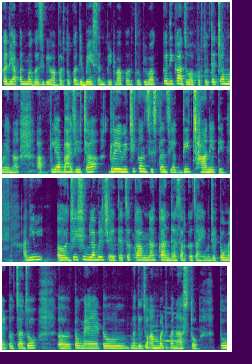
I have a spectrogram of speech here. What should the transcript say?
कधी आपण मगजबी वापरतो कधी बेसन पीठ वापरतो किंवा कधी काजू वापरतो. त्याच्यामुळे ना आपल्या भाजीच्या ग्रेव्हीची कन्सिस्टन्सी अगदी छान येते. आणि जे शिमला मिरची आहे त्याचं काम ना कांद्यासारखंच आहे. म्हणजे टोमॅटोचा जो टोमॅटोमध्ये जो आंबटपणा असतो तो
